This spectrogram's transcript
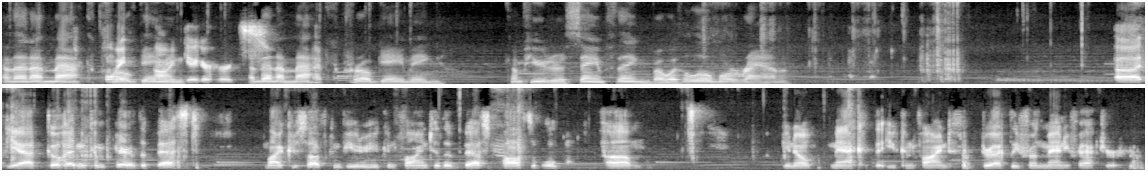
And then a Mac Pro gaming. gigahertz. And then a Mac Pro gaming computer, same thing, but with a little more RAM. Uh, yeah, go ahead and compare the best Microsoft computer you can find to the best possible, um, you know, Mac that you can find directly from the manufacturer.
